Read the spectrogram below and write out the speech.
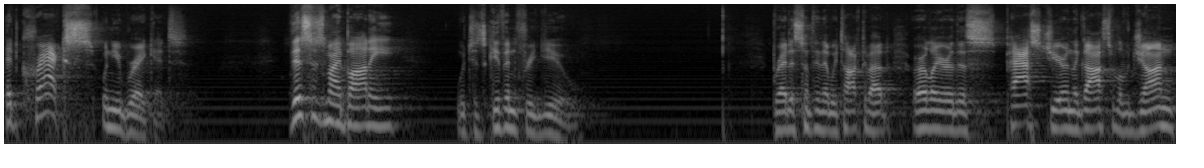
it cracks when you break it. This is my body, which is given for you. Bread is something that we talked about earlier this past year in the Gospel of John.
